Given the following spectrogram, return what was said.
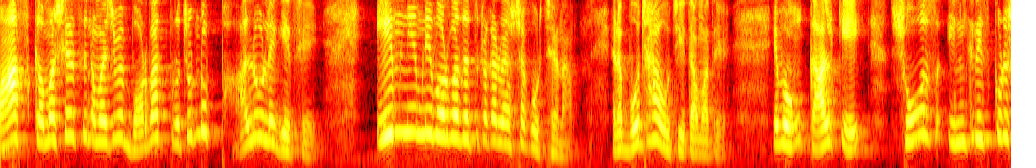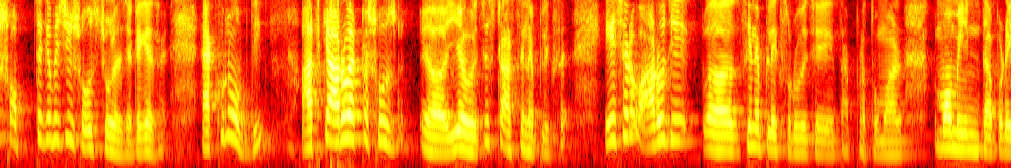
মাস কমার্শিয়াল সিনেমা হিসেবে বরবাদ প্রচণ্ড ভালো লেগেছে। এমনি এমনি বরবাদ এত টাকার ব্যবসা করছে না। এটা বোঝা উচিত আমাদের। এবং কালকে শোজ ইনক্রিজ করে সব থেকে বেশি শোজ চলেছে, ঠিক আছে? এখনও অবধি আজকে আরও একটা শোজ ইয়ে হয়েছে স্টার সিনেপ্লেক্সে এছাড়াও আরও যে সিনেপ্লেক্স রয়েছে, তারপরে তোমার মমিন তারপরে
